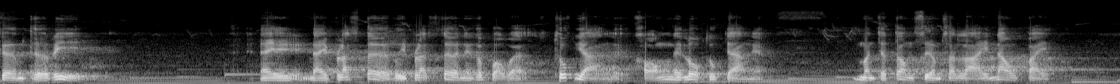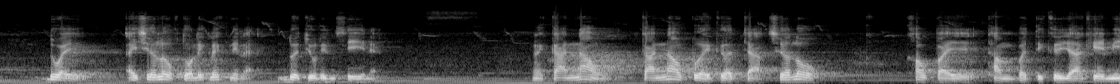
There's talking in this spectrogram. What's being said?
เกิมเทอรี่ ในในปลัสเตอร์หลุยส์ปลัสเตอร์เนี่ยเขาบอกว่าทุกอย่างเลยของในโลกทุกอย่างเนี่ย มันจะต้องเสื่อมสลายเน่าไป ด้วยไอเชื้อโรคตัวเล็ก ๆ นี่แหละ ด้วยจุลินทรีย์เนี่ยในการเน่าการเน่าเปื่อยเกิดจากเชื้อโรคเข้าไปทำปฏิกิริยาเคมี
